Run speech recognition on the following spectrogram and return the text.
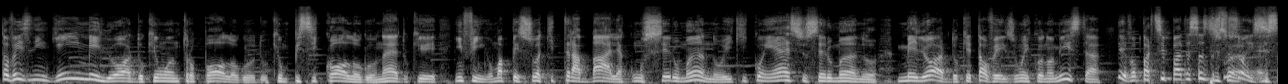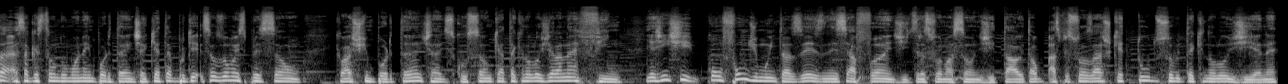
talvez ninguém melhor do que um antropólogo, do que um psicólogo, né? Do que, enfim, uma pessoa que trabalha com o ser humano e que conhece o ser humano melhor do que talvez um economista, deva participar dessas discussões. Essa, essa questão do humano é importante aqui, até porque você usou uma expressão que eu acho importante na discussão, que a tecnologia ela não é fim. E a gente gente confunde muitas vezes nesse afã de transformação digital e tal. As pessoas acham que é tudo sobre tecnologia, né?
